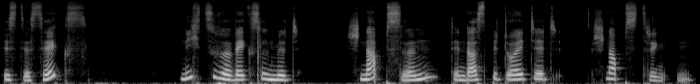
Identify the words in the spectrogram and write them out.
ist der Sex. Nicht zu verwechseln mit Schnapseln, denn das bedeutet Schnaps trinken.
